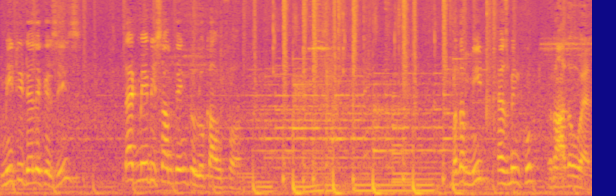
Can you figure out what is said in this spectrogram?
meaty delicacies, that may be something to look out for. But the meat has been cooked rather well.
